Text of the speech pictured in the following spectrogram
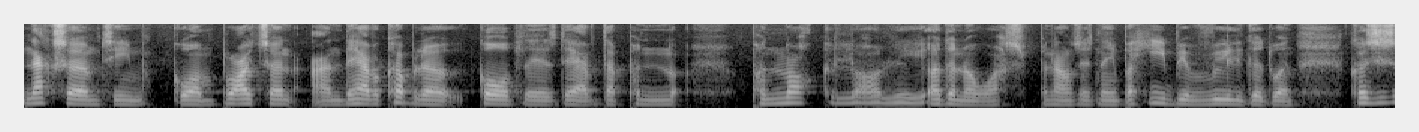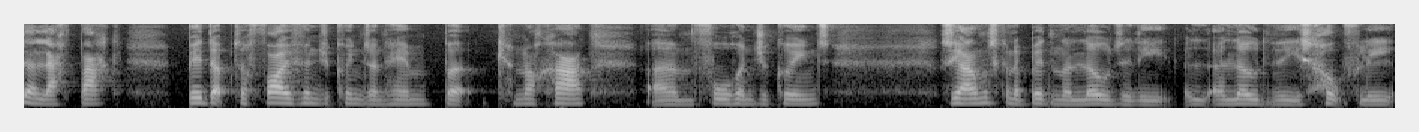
next um, team go on Brighton, and they have a couple of goal players. They have the Pan- I don't know what's pronounced his name, but he'd be a really good one because he's a left back. Bid up to 500 coins on him, but Knockaert, um, 400 coins. So yeah, I'm just gonna bid on a load of the a load of these. Hopefully,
